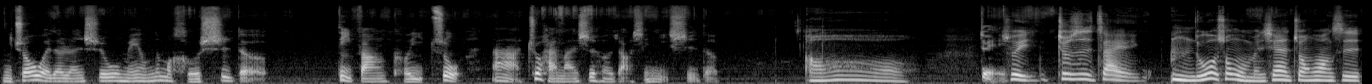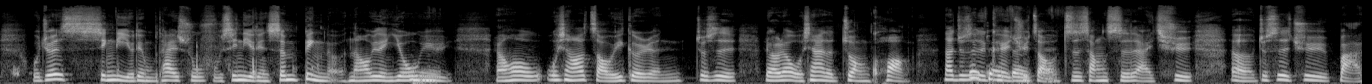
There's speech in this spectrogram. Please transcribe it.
你周围的人事物没有那么合适的地方可以做，那就还蛮适合找心理师的。哦，对，所以就是在。嗯，如果说我们现在状况是，我觉得心里有点不太舒服，心里有点生病了，然后有点忧郁，嗯、然后我想要找一个人，就是聊聊我现在的状况，那就是可以去找智商师来去，呃，就是去把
